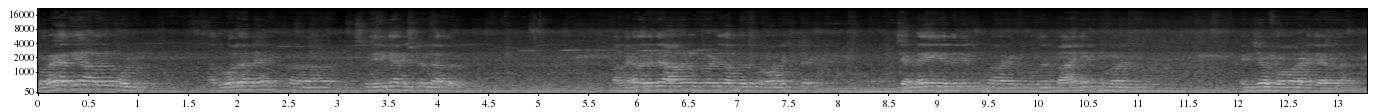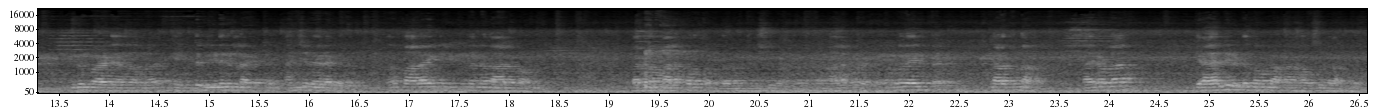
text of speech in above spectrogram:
കുറേ അധികം ആളുകൾ പോയിട്ടുണ്ട് അതുപോലെ തന്നെ സ്വീകരിക്കാൻ ഇഷ്ടമില്ലാത്തവർ അങ്ങനെ വരുന്ന ആളുകൾക്ക് വേണ്ടി നമ്മളൊരു പ്രോജക്റ്റ് ചെന്നൈ എതിരിൽ പോകുന്ന ബാനിയൻ എന്ന് പറയുന്നത് എൻ ജി ഒ ഫോമായിട്ട് ചേർന്ന് ചേർന്ന് നമ്മൾ എട്ട് വീടുകളിലായിട്ട് അഞ്ച് പേരെ വരും അത് പാലായിട്ട് ഇരിക്കുന്ന തന്നെ കാരണം മലപ്പുറത്തുണ്ട് ഒരെണ്ണം തൃശ്ശൂരുണ്ട് ആലപ്പുഴയുണ്ട് നമ്മൾ നേരിട്ട് നടത്തുന്നതാണ്. അതിനുള്ള ഗ്രാൻഡ് കിട്ടുന്നതുകൊണ്ടാണ് ആ ഹൗസിൽ നടത്തുന്നത്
